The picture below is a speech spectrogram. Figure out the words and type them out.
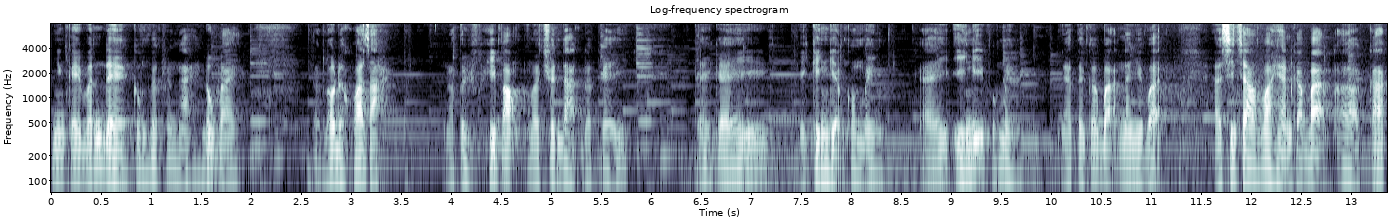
những cái vấn đề công việc thường ngày lúc này ờ, nó được hóa giải. Tôi hy vọng và truyền đạt được cái cái cái cái kinh nghiệm của mình cái ý nghĩ của mình. Dạ, tới các bạn là như vậy. À, xin chào và hẹn gặp bạn ở các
